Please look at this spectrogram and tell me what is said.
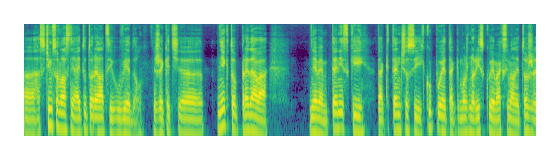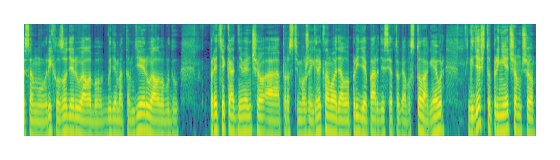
s čím som vlastne aj túto reláciu uviedol. Že keď e, niekto predáva, neviem, tenisky, tak ten, čo si ich kupuje, tak možno riskuje maximálne to, že sa mu rýchlo zoderú, alebo bude mať tam dieru, alebo budú pretekať, neviem čo, a proste môže ich reklamovať, alebo príde pár desiatok alebo stovák eur. Kdežto pri niečom, čo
